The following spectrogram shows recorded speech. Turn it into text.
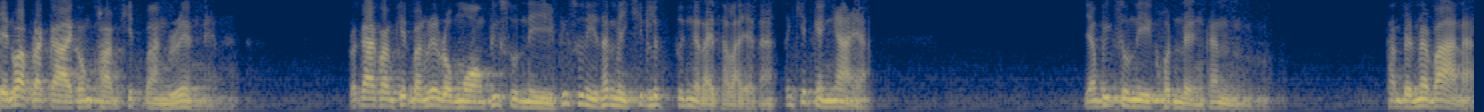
เห็นว่าประกายของความคิดบางเรื่องเนี่ยประกายความคิดบางเรื่องเรามองภิกษุณีภิกษุณีท่านไม่คิดลึกซึ้งอะไรท่าไหร่นะท่านคิดง่ายๆอะอย่างภิกษุณีคนหนึ่งท่าน ท่านเป็นแม่บ้านอะ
